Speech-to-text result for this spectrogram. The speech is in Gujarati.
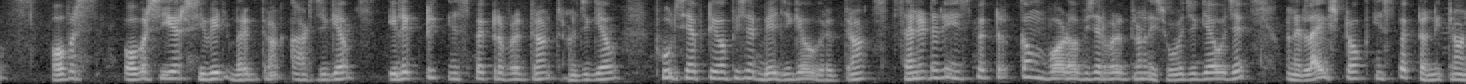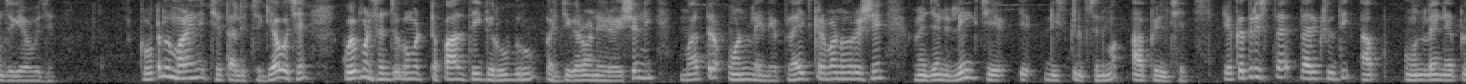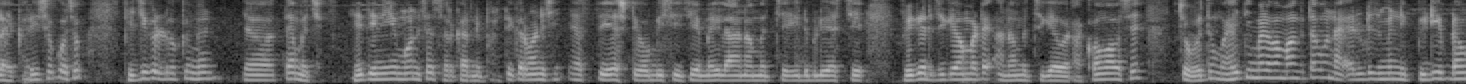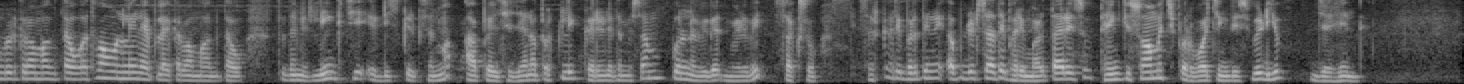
ઓવર ઓવરસિયર, સિવિલ વર્ગ ત્રણ, આઠ જગ્યાઓ, ઇલેક્ટ્રિક ઇન્સ્પેક્ટર વર્ગ ત્રણ ત્રણ જગ્યાઓ, ફૂડ સેફ્ટી ઓફિસર બે જગ્યાઓ વર્ગ ત્રણ, sanitary inspector cum ward officer વર્ગ ત્રણની સોળ જગ્યાઓ છે અને લાઇવ સ્ટોક ઇન્સ્પેક્ટરની ત્રણ જગ્યાઓ છે. ટોટલ મળીને છેતાલીસ જગ્યાઓ છે. કોઈપણ સંજોગોમાં ટપાલથી કે રૂબરૂ અરજી કરવાની રહેશે નહીં. માત્ર ઓનલાઈન એપ્લાય જ કરવાનું રહેશે અને જેની લિંક છે એ ડિસ્ક્રિપ્શનમાં આપેલ છે. એકત્રીસ તારીખ સુધી આપ ઓનલાઈન એપ્લાય કરી શકો છો. ફિઝિકલ ડોક્યુમેન્ટ તેમજ નીતિ નિયમો અનુસાર સરકારની ભરતી કરવાની છે. એસસી, એસટી, ઓબીસી છે, મહિલા અનામત છે ઈડબ્લ્યુએસ છે, વગેરે જગ્યાઓ માટે અનામત જગ્યાઓ રાખવામાં આવશે. જો વધુ માહિતી મેળવવા માગતા હો અને એડવર્ટિઝમેન્ટની પીડીએફ ડાઉનલોડ કરવા માગતા હો અથવા ઓનલાઈન એપ્લાય કરવા માગતા હો, તો તેની લિંક છે એ ડિસ્ક્રિપ્શનમાં આપેલ છે, જેના પર ક્લિક કરીને તમે સંપૂર્ણ વિગત મેળવી શકશો. સરકારી ભરતીની અપડેટ સાથે ફરી મળતા રહીશું. Thank you so much for watching this video Jai Hind.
